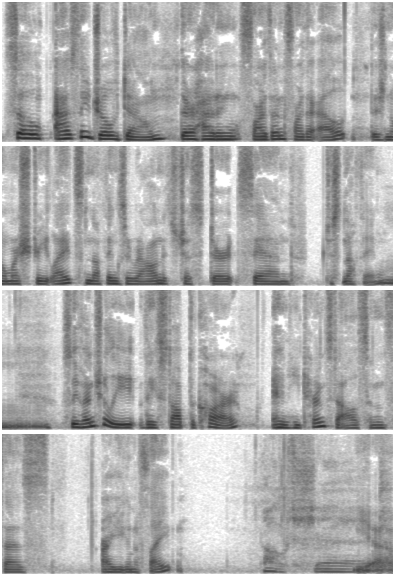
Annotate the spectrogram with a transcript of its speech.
So as they drove down, they're heading farther and farther out. There's no more streetlights, nothing's around. It's just dirt, sand, just nothing. Hmm. So eventually they stop the car and he turns to Allison and says, Are you gonna fight? Oh shit. Yeah.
